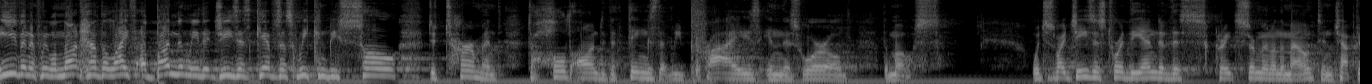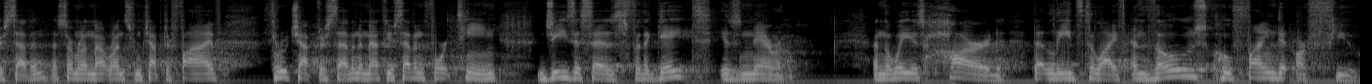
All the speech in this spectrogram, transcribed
even if we will not have the life abundantly that Jesus gives us, we can be so determined to hold on to the things that we prize in this world the most. Which is why Jesus, toward the end of this great Sermon on the Mount in chapter 7, the Sermon on the Mount runs from chapter 5 through chapter 7. In Matthew 7 14, Jesus says, For the gate is narrow, and the way is hard that leads to life, and those who find it are few.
